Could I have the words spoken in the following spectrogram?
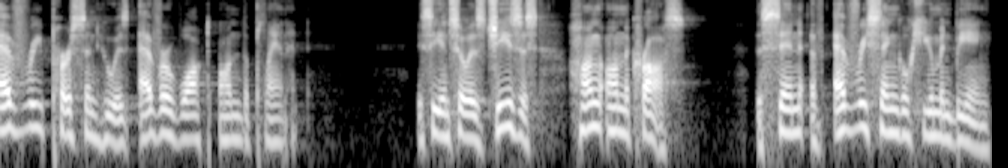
every person who has ever walked on the planet you see, and so as Jesus hung on the cross, the sin of every single human being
